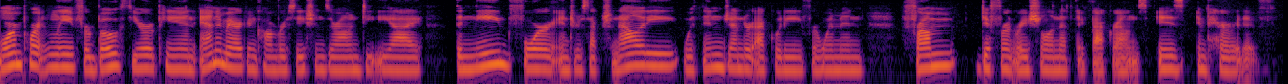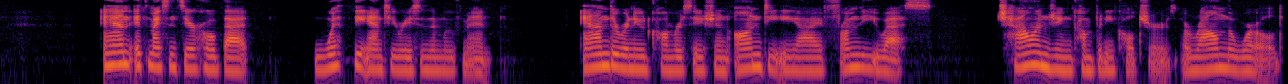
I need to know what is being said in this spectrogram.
more importantly, for both European and American conversations around DEI, the need for intersectionality within gender equity for women from different racial and ethnic backgrounds is imperative. And it's my sincere hope that with the anti racism movement and the renewed conversation on DEI from the US, challenging company cultures around the world,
